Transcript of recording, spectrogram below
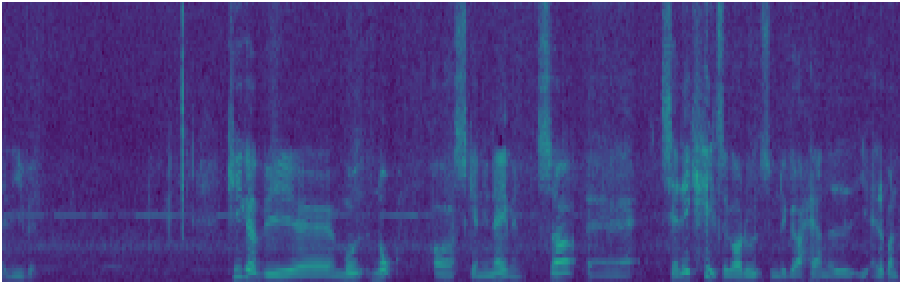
alligevel. Kigger vi øh, mod nord og Skandinavien, så øh, ser det ikke helt så godt ud, som det gør hernede i Alperne.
